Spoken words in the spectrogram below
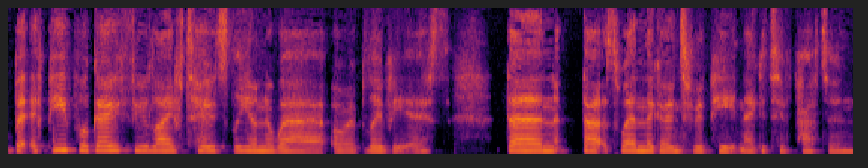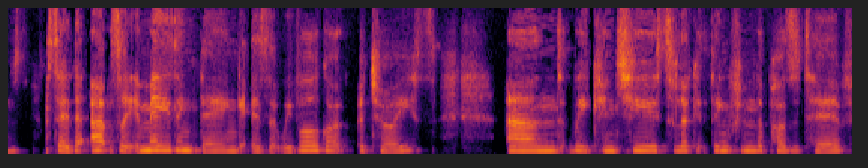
But if people go through life totally unaware or oblivious, then that's when they're going to repeat negative patterns. So, the absolutely amazing thing is that we've all got a choice and we can choose to look at things from the positive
